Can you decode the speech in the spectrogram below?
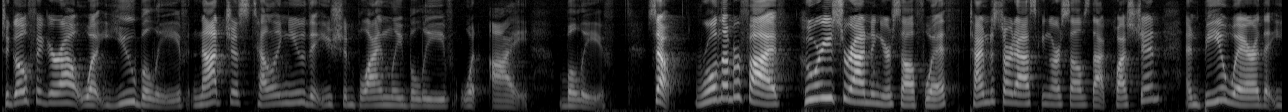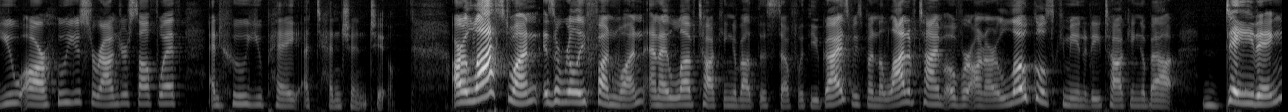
to go figure out what you believe, not just telling you that you should blindly believe what I believe. So, rule number five who are you surrounding yourself with? Time to start asking ourselves that question and be aware that you are who you surround yourself with and who you pay attention to. Our last one is a really fun one, and I love talking about this stuff with you guys. We spend a lot of time over on our locals community talking about dating,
